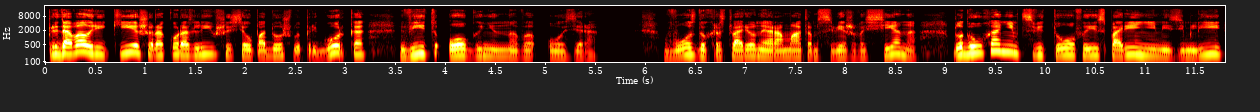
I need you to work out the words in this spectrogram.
придавал реке, широко разлившейся у подошвы пригорка, вид огненного озера. Воздух, растворенный ароматом свежего сена, благоуханием цветов и испарениями земли,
